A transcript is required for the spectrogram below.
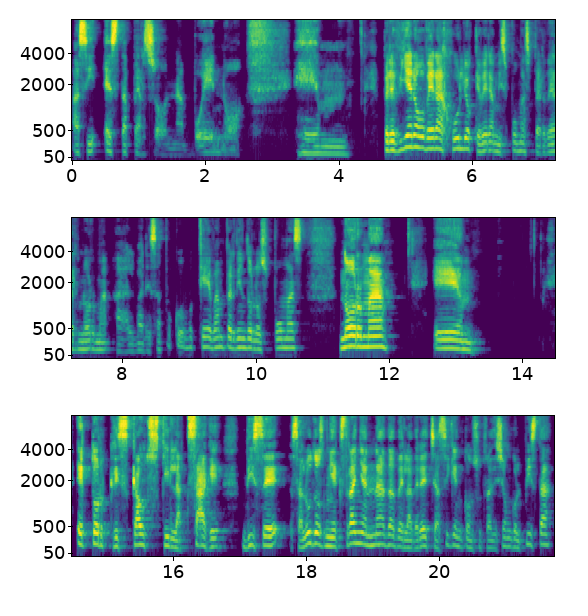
así esta persona? Bueno, em, prefiero ver a Julio que ver a mis Pumas perder, Norma Álvarez. ¿A poco que van perdiendo los Pumas? Norma. Em, Héctor Kriskowski Laxague dice: Saludos, ni extraña nada de la derecha, siguen con su tradición golpista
